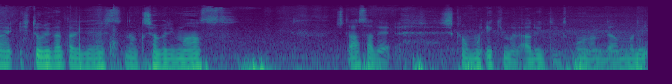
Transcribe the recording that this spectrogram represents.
はい一人語りです。なんか喋ります。ちょっと朝でしかも駅まで歩いてるところなんであんまり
